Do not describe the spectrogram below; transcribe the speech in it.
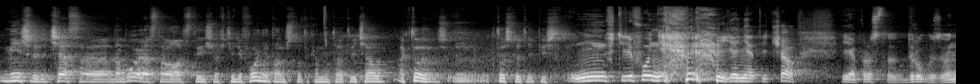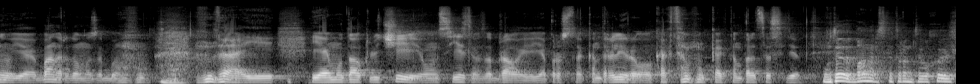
меньше часа до боя оставалось, ты еще в телефоне там что-то кому-то отвечал. А кто, э, кто что тебе пишет? В телефоне я не отвечал, я просто другу звонил, я баннер дома забыл. Да, и я ему дал ключи, он съездил, забрал, и я просто контролировал, как там, как там процесс идет. Вот этот баннер, с которым ты выходишь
